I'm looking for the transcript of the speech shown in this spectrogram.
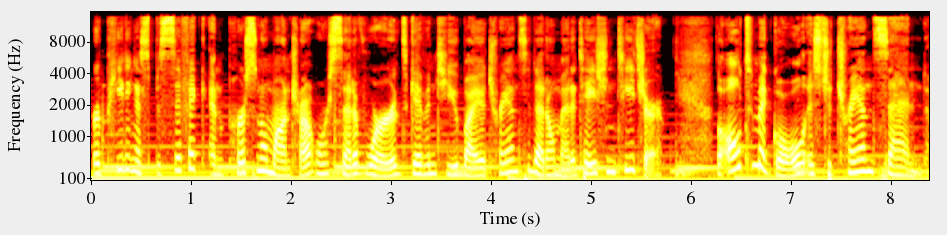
repeating a specific and personal mantra or set of words given to you by a transcendental meditation teacher. The ultimate goal is to transcend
